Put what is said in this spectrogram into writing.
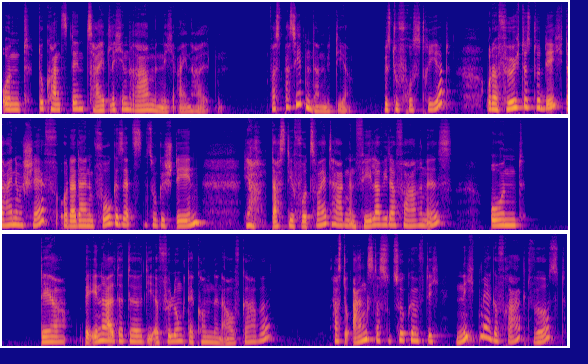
und du kannst den zeitlichen Rahmen nicht einhalten. Was passiert denn dann mit dir? Bist du frustriert? Oder fürchtest du dich, deinem Chef oder deinem Vorgesetzten zu gestehen, ja, dass dir vor zwei Tagen ein Fehler widerfahren ist und der beinhaltete die Erfüllung der kommenden Aufgabe? Hast du Angst, dass du zukünftig nicht mehr gefragt wirst,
